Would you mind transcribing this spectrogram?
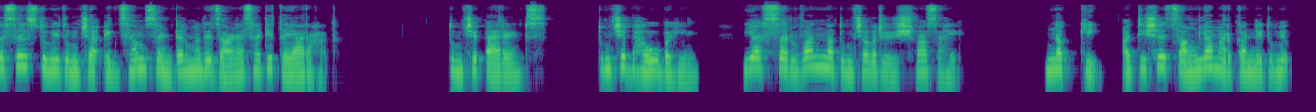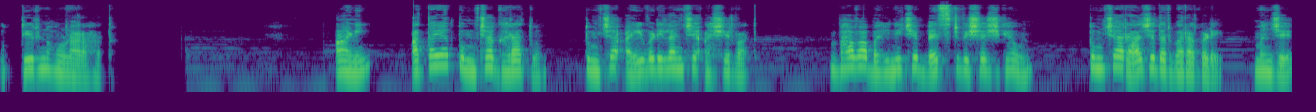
तसेच तुम्ही तुमच्या एक्झाम सेंटरमध्ये जाण्यासाठी तयार आहात. तुमचे पॅरेंट्स तुमचे भाऊ बहीण या सर्वांना तुमच्यावर विश्वास आहे. नक्की. अतिशय चांगल्या मार्कांनी तुम्ही उत्तीर्ण होणार आहात. आणि आता या तुमच्या घरातून तुमच्या आईवडिलांचे आशीर्वाद भावा बहिणीचे बेस्ट विशेष घेऊन तुमच्या राजदरबाराकडे म्हणजे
